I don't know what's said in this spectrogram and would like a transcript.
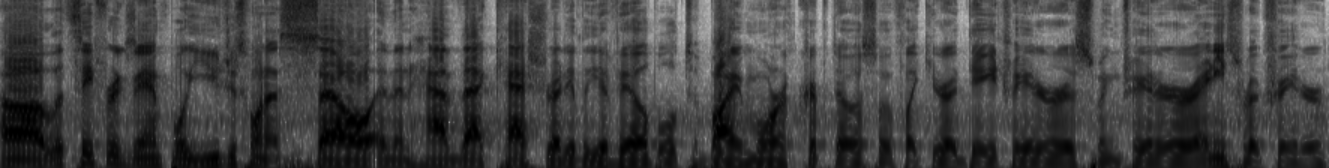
uh, let's say for example you just want to sell and then have that cash readily available to buy more crypto so if like you're a day trader or a swing trader or any sort of trader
